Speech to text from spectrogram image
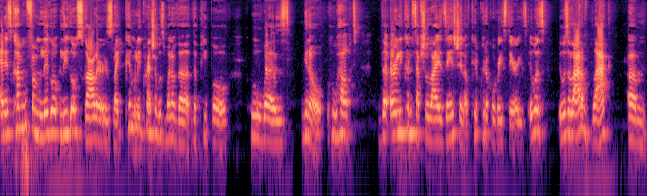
and it's coming from legal legal scholars. Like Kimberlé Crenshaw was one of the, the people who was, you know, who helped the early conceptualization of critical race theories. It was it was a lot of black um,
